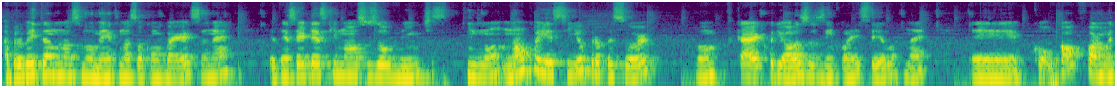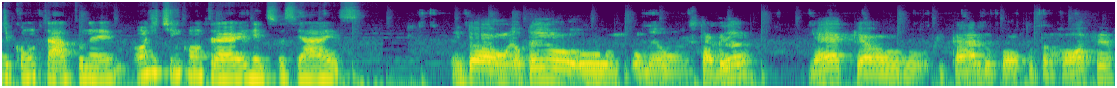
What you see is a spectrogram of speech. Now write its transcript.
Aproveitando o nosso momento, nossa conversa, né? Eu tenho certeza que nossos ouvintes que não, não conheciam o professor vão ficar curiosos em conhecê-lo, né? É, qual, qual, forma de contato, né? Onde te encontrar, redes sociais? Então, eu tenho o, o meu Instagram, né, que é o ricardo.tanhofer,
